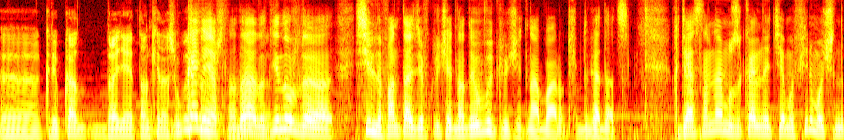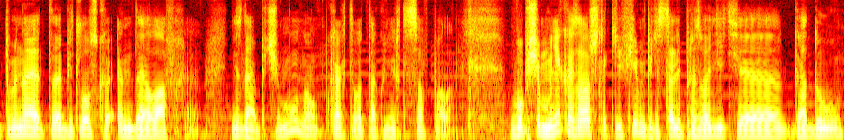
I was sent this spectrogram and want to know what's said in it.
э, крепко бродяют танки наши ну, Конечно, да. Ну, да, не да. нужно сильно фантазию включать, надо ее выключить наоборот, чтобы догадаться. Хотя основная музыкальная тема фильма очень напоминает битловскую «And I Love Her». Не знаю почему, но как-то вот так у них это совпало. В общем, мне казалось, что такие фильмы перестали производить э, году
